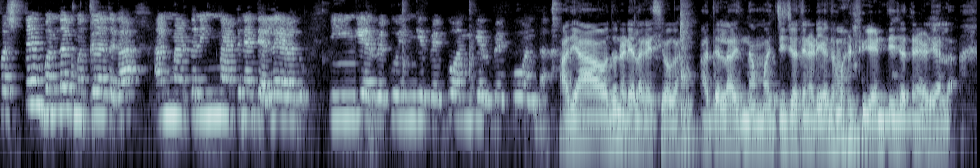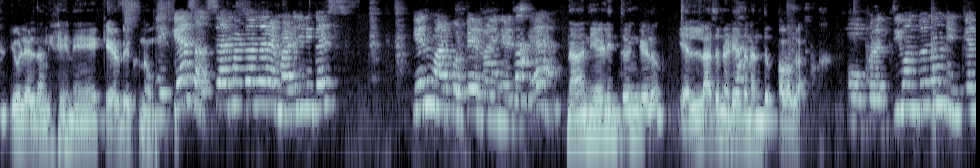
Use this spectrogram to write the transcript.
ಫಸ್ಟ್ ಟೈಮ್ ಬಂದಾಗ ಮದ್ವೆ ಆದಾಗ ಹಂಗ್ ಮಾಡ್ತಾನೆ ಹಿಂಗ್ ಮಾಡ್ತಾನೆ ಅಂತ ಎಲ್ಲ ಹೇಳೋದು. ಹಿಂಗೆ ಇರ್ಬೇಕು ಹಿಂಗಿರ್ಬೇಕು ಹಂಗಿರ್ಬೇಕು ಅಂತ. ಅದ್ಯಾವುದು ನಡೆಯಲ್ಲ ಗೈಸ್ ಇವಾಗ. ಅದೆಲ್ಲ ನಮ್ಮ ಅಜ್ಜಿ ಜೊತೆ ನಡೆಯೋದು ಬಟ್ ಹೆಂಡತಿ ಜೊತೆ ನಡೆಯಲ್ಲ. ಇವಳು ಹೇಳ್ದಂಗೆ ಏನೇ ಕೇಳಬೇಕು ನಾವು. ಏಕೆ ಸಬ್ಸ್ಕ್ರೈಬ್ ಮಾಡಿದೀನಿ ಗೈಸ್ ಏನು ಮಾಡ್ಕೊಟ್ಟೆ ಅಲ್ವಾ ನೀನು ಹೇಳ್ದಂಗೆ? ನಾನು ಹೇಳಿದ್ದು ಹೆಂಗೇಳು ಎಲ್ಲದೂ ನಡೆಯೋದು ನಂದು ಅವಾಗ. ಓ ಪ್ರತಿಯೊಂದೂ ನಿನ್ ಕೆಲ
